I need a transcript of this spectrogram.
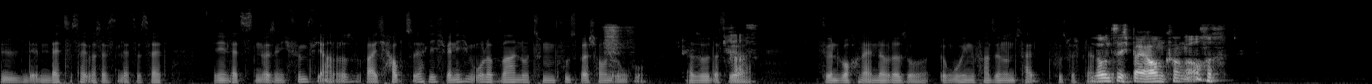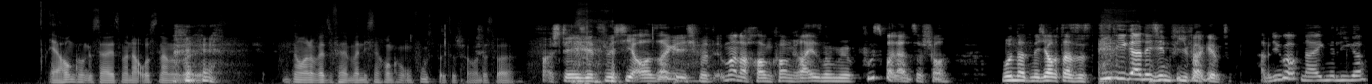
in, in letzter Zeit, was heißt in letzter Zeit? In den letzten, weiß ich nicht, fünf Jahren oder so, war ich hauptsächlich, wenn ich im Urlaub war, nur zum Fußballschauen irgendwo. Also, dass wir Krass. für ein Wochenende oder so irgendwo hingefahren sind und uns halt Fußball spielen Lohnt sich bei Hongkong auch. Ja, Hongkong ist ja jetzt mal eine Ausnahme, weil normalerweise fährt man nicht nach Hongkong, um Fußball zu schauen. Das war, Verstehe ich jetzt nicht die Aussage, ich würde immer nach Hongkong reisen, um mir Fußball anzuschauen. Wundert mich auch, dass es die Liga nicht in FIFA gibt. Haben die überhaupt eine eigene Liga?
